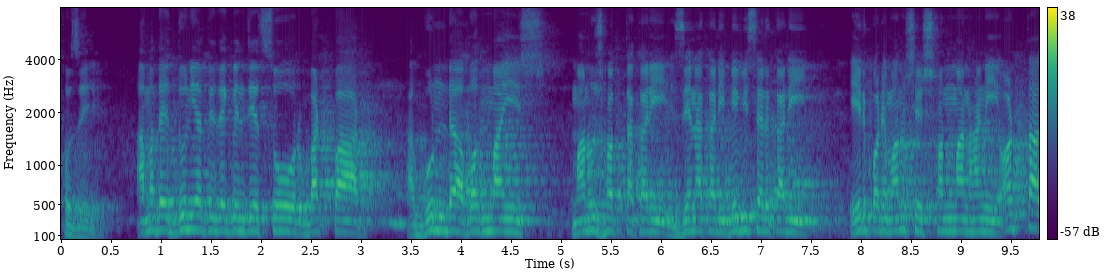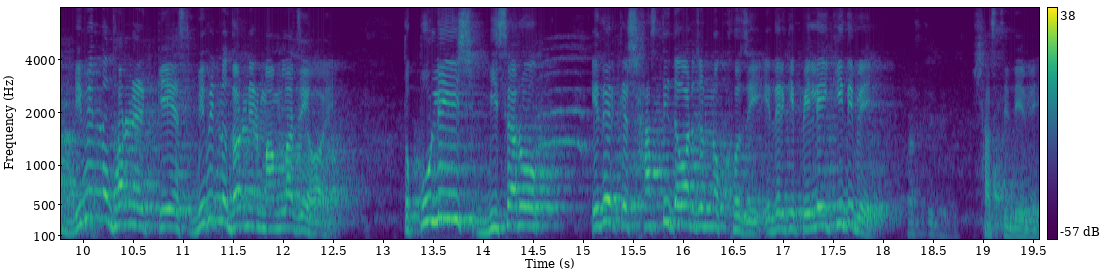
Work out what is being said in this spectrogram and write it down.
খোঁজে। আমাদের দুনিয়াতে দেখবেন যে চোর, বাটপার, গুন্ডা, বদমাইশ, মানুষ হত্যাকারী, জেনাকারী, বেবিচারকারী, এরপরে মানুষের সম্মানহানি, অর্থাৎ বিভিন্ন ধরনের কেস, বিভিন্ন ধরনের মামলা যে হয়, তো পুলিশ, বিচারক এদেরকে শাস্তি দেওয়ার জন্য খোঁজে। এদেরকে পেলেই কি দিবে? শাস্তি দেবে।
